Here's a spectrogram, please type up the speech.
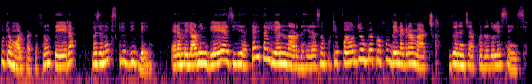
porque eu moro perto da fronteira, mas eu nunca escrevi bem. Era melhor no inglês e até italiano na hora da redação, porque foi onde eu me aprofundei na gramática durante a época da adolescência.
